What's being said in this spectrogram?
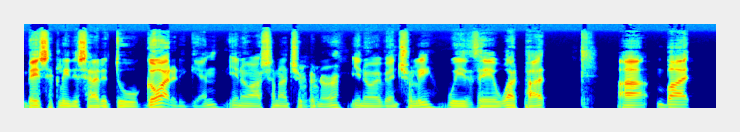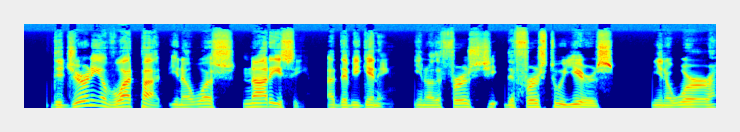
basically decided to go at it again, you know, as an mm-hmm. entrepreneur, mm-hmm. you know, eventually with a Wattpad. Uh, but the journey of Wattpad, you know, was not easy at the beginning. You know, the first the first two years, you know, were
